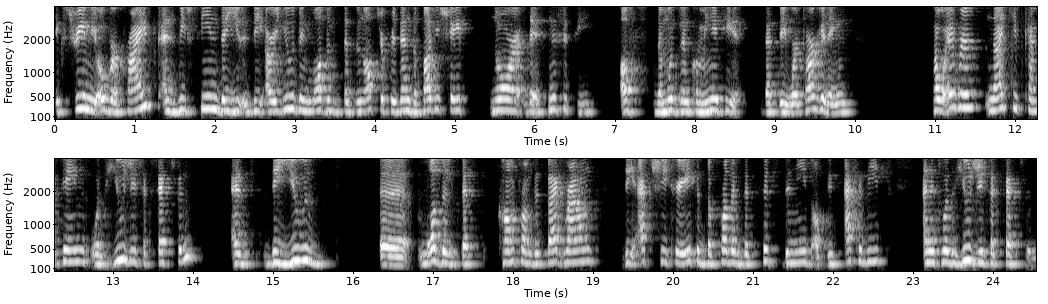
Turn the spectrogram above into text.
extremely overpriced, and we've seen they they are using models that do not represent the body shape nor the ethnicity of the Muslim community that they were targeting. However, Nike's campaign was hugely successful as they used uh, models that come from this background they actually created the product that fits the need of these athletes, and it was hugely successful.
